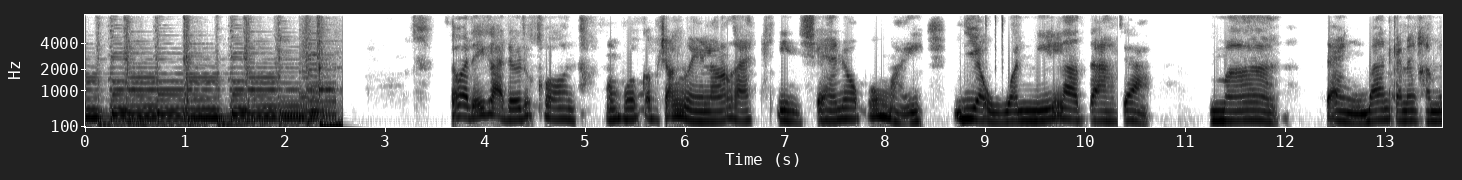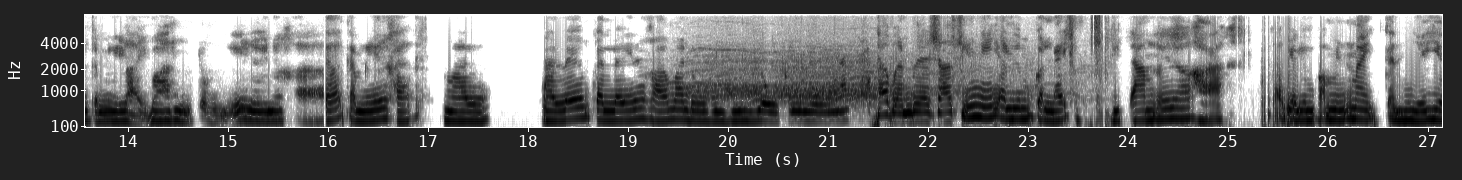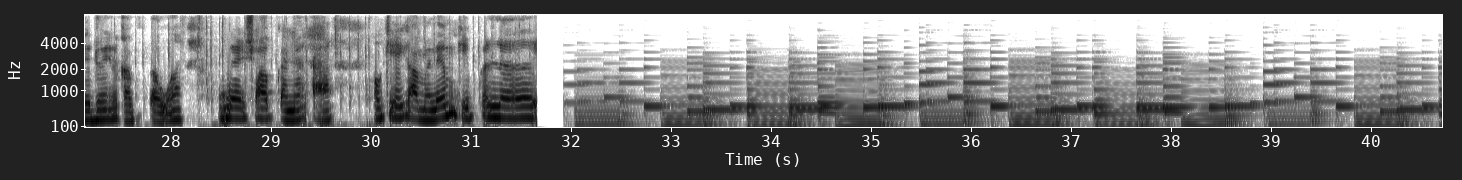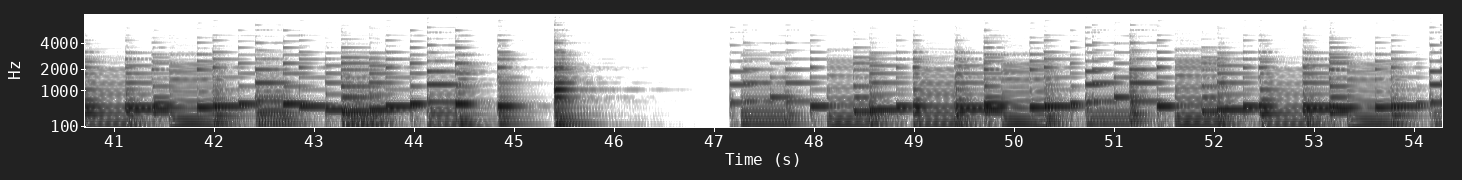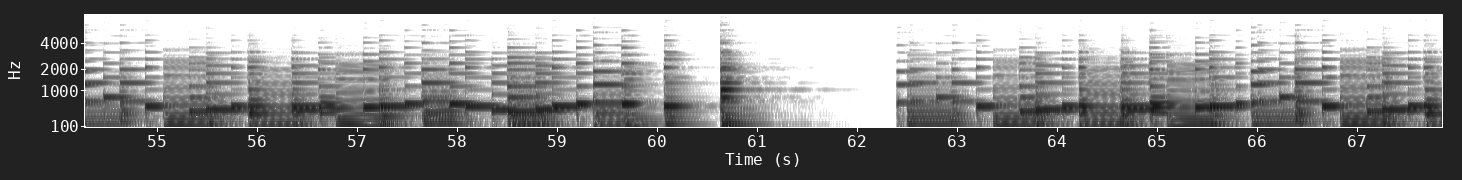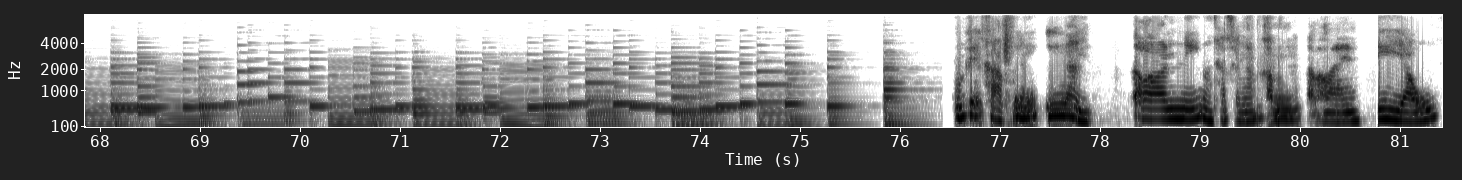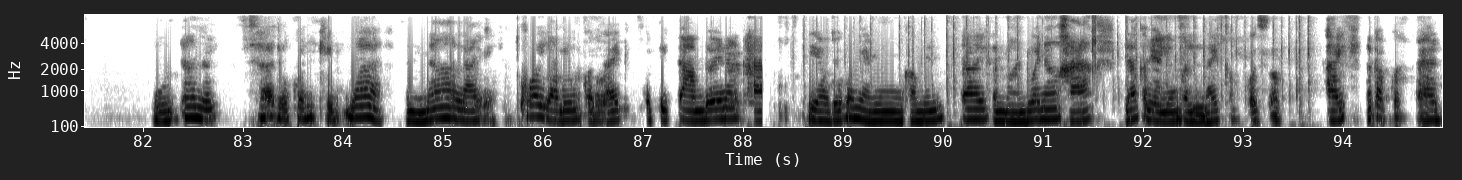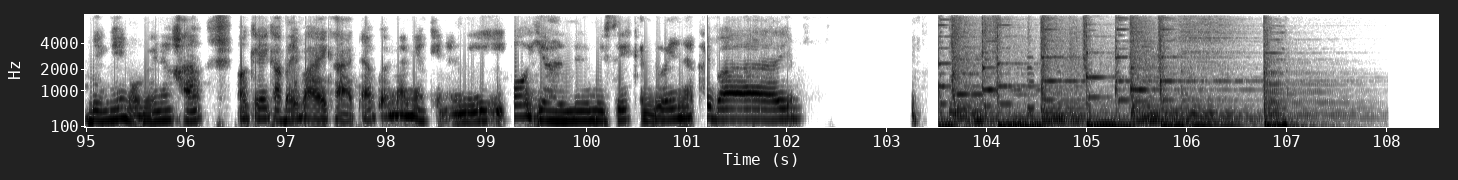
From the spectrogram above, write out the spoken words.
สวัสดีค่ะเดี๋ยวทุกคนมาพบกับช่องหน่วยแล้วนะคะอีกแชนอลผู้ใหม่ เดี๋ยววันนี้เราจะมาแต่งบ้านกันนะคะ มันจะมีหลายบ้านอยู่ตรงนี้เลยนะคะ แล้วกับนี้นะคะมามาเริ่มกันเลยนะคะ มาดูวิดีโอกันเลยนะ ถ้าเพื่อนๆชอบคลิปนี้อย่าลืมกดไลค์กดติดตามด้วยนะคะแล้วอย่าลืมคอมเมนต์ใหม่กันเยอะๆด้วยนะครับแต่ว่าเพื่อนชอบกันนะคะ โอเคค่ะมาเริ่มคลิปกันเลย อเคค่ะเพื่อนตอนนี้หนูจะสอนคำต่อไปเดี๋ยวหนูถ้านึกถ้าทุกคนคิดว่ามันน่าไลค์ก็อย่าลืมกดไลค์กดติดตามด้วยนะคะ เดี๋ยวทุกคนอย่าลืมคอมเมนต์ได้กันมาด้วยนะคะ แล้วก็อย่าลืมกดไลค์กับกด subscribe แล้วกับกดกระดิ่งให้หนูด้วยนะคะ โอเคค่ะบ๊ายบายค่ะถ้าเพื่อนๆอยากเห็นอันนี้กก็อย่าลืมไปซื้อกันด้วยนะคะบ๊ายบาย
